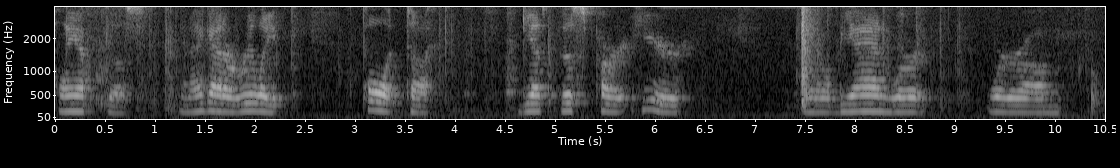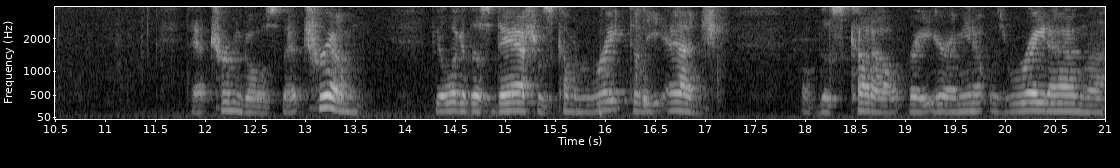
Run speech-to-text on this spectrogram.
clamp this and I got to really pull it to get this part here you know beyond where where um, that trim goes that trim if you look at this dash was coming right to the edge of this cutout right here. I mean it was right on the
